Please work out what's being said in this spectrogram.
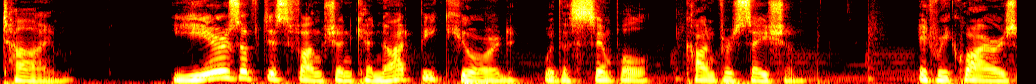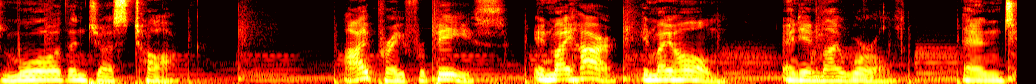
time. Years of dysfunction cannot be cured with a simple conversation. It requires more than just talk. I pray for peace in my heart, in my home, and in my world. And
